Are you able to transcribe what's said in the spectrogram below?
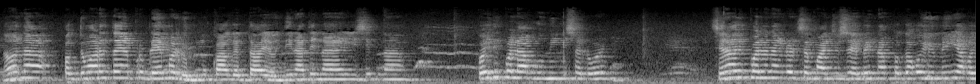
No, na pag dumarating tayo ng problema, lugmok kagad tayo. Hindi natin naisip na pwede pala ako humingi sa Lord. Sinabi pala ng Lord sa Matthew 7 na pag ako humingi, ako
